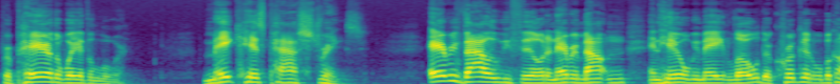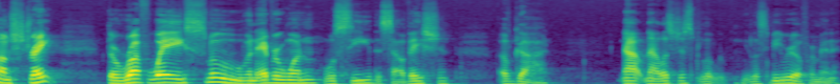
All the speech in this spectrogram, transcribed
Prepare the way of the Lord, make his path straight. Every valley will be filled, and every mountain and hill will be made low. The crooked will become straight, the rough ways smooth, and everyone will see the salvation of God. Now, now let's just let's be real for a minute.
